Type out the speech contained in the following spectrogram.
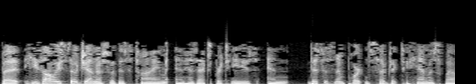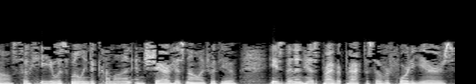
But he's always so generous with his time and his expertise. And this is an important subject to him as well. So he was willing to come on and share his knowledge with you. He's been in his private practice over 40 years.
